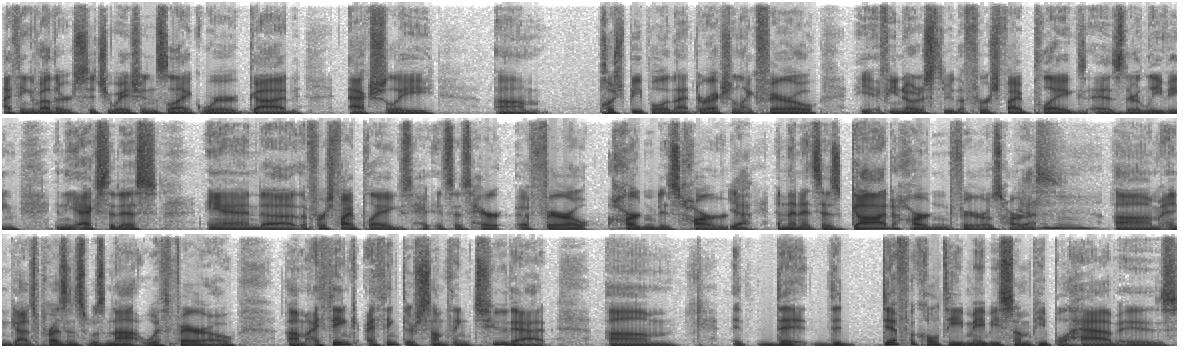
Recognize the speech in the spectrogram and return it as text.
I think of other situations like where God actually um, pushed people in that direction, like Pharaoh. If you notice through the first five plagues as they're leaving in the Exodus, and uh, the first five plagues, it says Her- uh, Pharaoh hardened his heart. Yeah. And then it says God hardened Pharaoh's heart. Yes. Um, and God's presence was not with Pharaoh. Um, I think I think there's something to that. Um, it- the the difficulty maybe some people have is,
